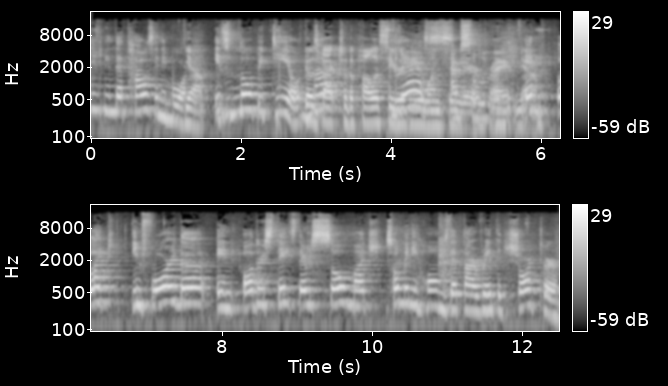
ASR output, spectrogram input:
living in that house anymore. Yeah. It's no big deal. goes Now- back to the policy review Yes, once a absolutely. year, right? Yeah. and like in Florida, in other states, there is so much, so many homes that are rented short term,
